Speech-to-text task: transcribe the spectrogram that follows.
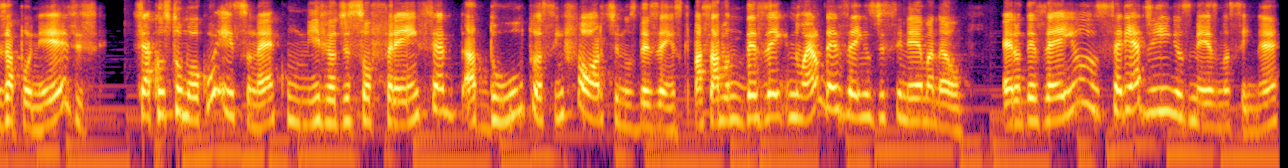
japoneses se acostumou com isso, né? Com um nível de sofrência adulto, assim, forte nos desenhos, que passavam no desenho, não eram desenhos de cinema, não. Eram desenhos seriadinhos mesmo, assim, né?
